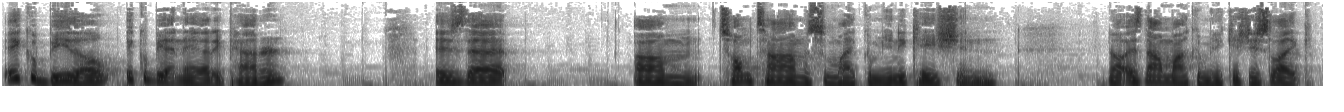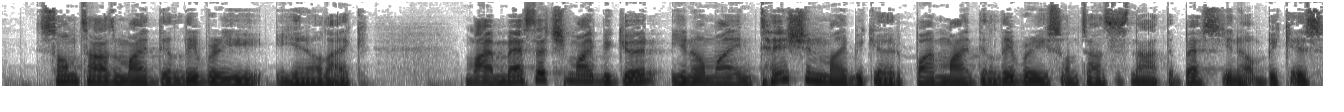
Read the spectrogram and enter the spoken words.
it could be though. It could be a negative pattern. Is that, um, sometimes my communication, no, it's not my communication. It's like, sometimes my delivery, you know, like my message might be good, you know, my intention might be good, but my delivery sometimes is not the best, you know, because,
